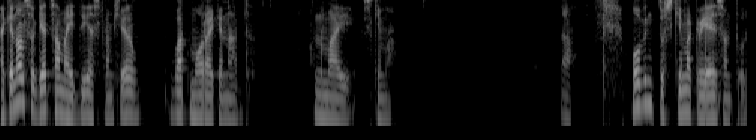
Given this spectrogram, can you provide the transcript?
I can also get some ideas from here what more I can add on my schema. Now, moving to schema creation tool.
